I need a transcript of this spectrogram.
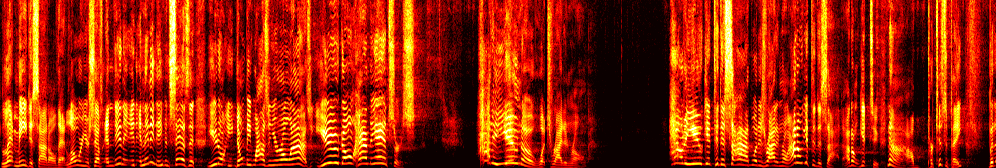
Let me decide all that. Lower yourselves. And then it, and then it even says that you don't, don't be wise in your own eyes. You don't have the answers. How do you know what's right and wrong? How do you get to decide what is right and wrong? I don't get to decide. I don't get to. Now, I'll participate, but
